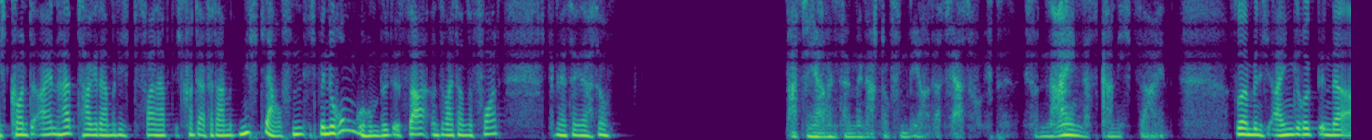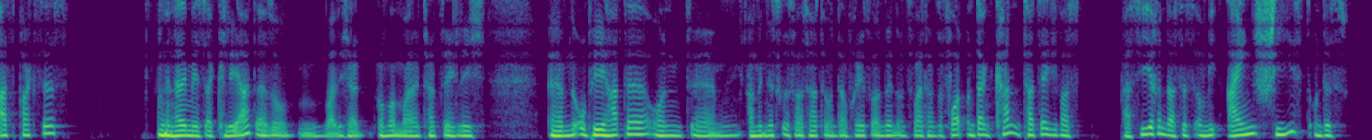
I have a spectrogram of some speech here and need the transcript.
Ich konnte eineinhalb Tage damit nicht, zweieinhalb, ich konnte einfach damit nicht laufen. Ich bin rumgehumpelt, es sah und so weiter und so fort. Ich habe mir jetzt gedacht so, was wäre, wenn es ein Männerschnupfen wäre? Das wäre so übel. Ich so, nein, das kann nicht sein. So, dann bin ich eingerückt in der Arztpraxis. Und dann hat er mir das erklärt, also, weil ich halt irgendwann mal tatsächlich ähm, eine OP hatte und ähm, am Meniskus was hatte und operiert worden bin und so weiter und so fort. Und dann kann tatsächlich was passieren, dass es irgendwie einschießt und das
